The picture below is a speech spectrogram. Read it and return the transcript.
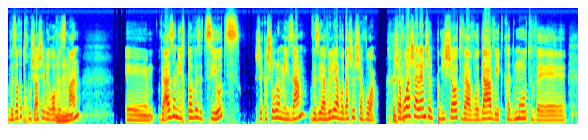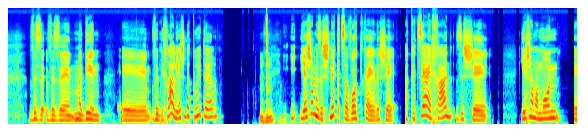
וזאת התחושה שלי רוב מהמם. הזמן. אה, ואז אני אכתוב איזה ציוץ שקשור למיזם, וזה יביא לי עבודה של שבוע. שבוע שלם של פגישות ועבודה והתקדמות, ו... וזה, וזה מדהים. אה, ובכלל, יש בטוויטר. יש שם איזה שני קצוות כאלה, שהקצה האחד זה שיש שם המון, אה,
